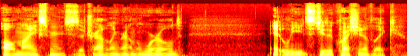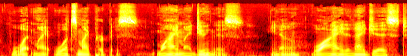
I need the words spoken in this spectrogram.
all my experiences of traveling around the world, it leads to the question of like, what my what's my purpose? Why am I doing this? You know, why did I just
